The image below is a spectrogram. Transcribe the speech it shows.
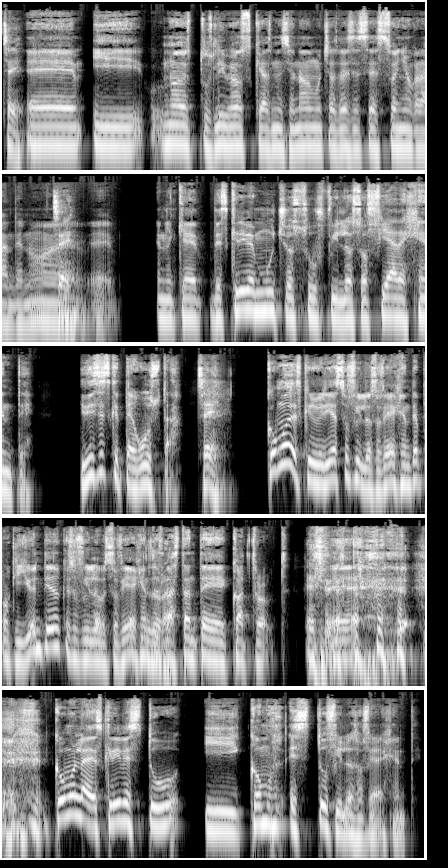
Sí. Eh, y uno de tus libros que has mencionado muchas veces es Sueño Grande, ¿no? Sí. Eh, eh, en el que describe mucho su filosofía de gente. Y dices que te gusta. Sí. ¿Cómo describirías su filosofía de gente? Porque yo entiendo que su filosofía de gente es bastante cutthroat. ¿Cómo la describes tú y cómo es tu filosofía de gente?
